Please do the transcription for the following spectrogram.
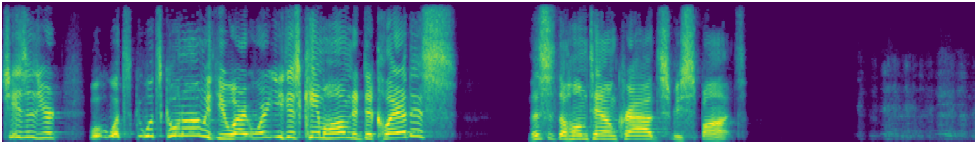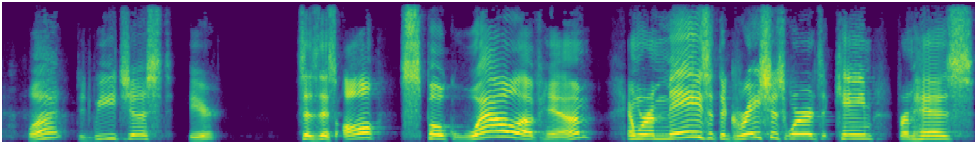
Jesus, you're what's what's going on with you? Where, where you just came home to declare this? This is the hometown crowd's response. What did we just hear? It says this all spoke well of him and were amazed at the gracious words that came from his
